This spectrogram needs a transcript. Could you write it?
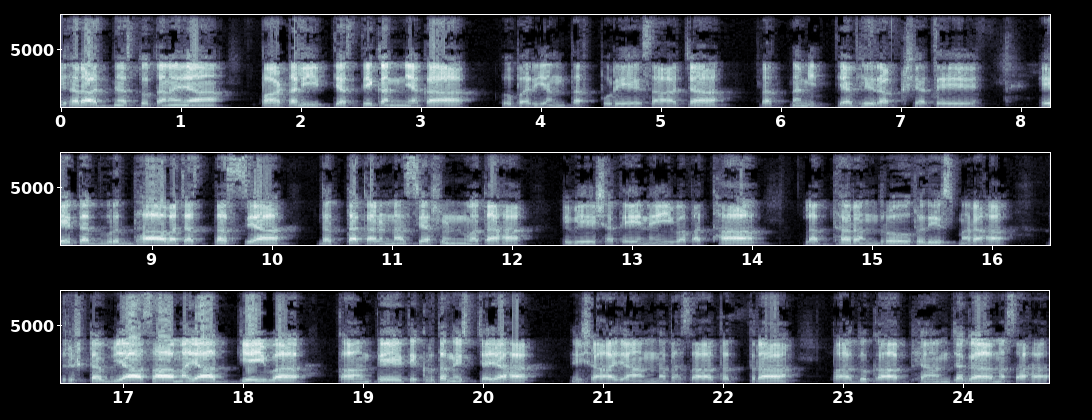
इह राज्ञस्तु तनया पाटलीत्यस्ति कन्यका। उपर्यन्तः पुरे सा च रत्नमित्यभिरक्ष्यते। एतद्वृद्धावचस्तस्य दत्तकर्णस्य शृण्वतः। विवेशतेनैव पथा लब्धरन्ध्रो हृदि स्मरः। दृष्टव्या सा मयाद्यैव कान्तेति कृतनिश्चयः। निशायाम् नभसा तत्र। पादुकाभ्याम् जगामसः।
